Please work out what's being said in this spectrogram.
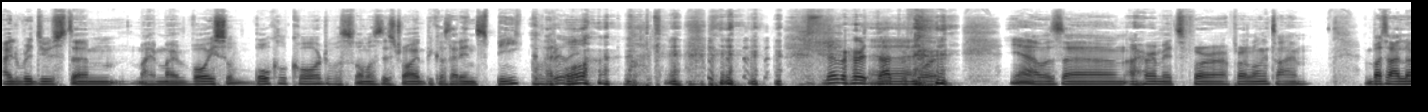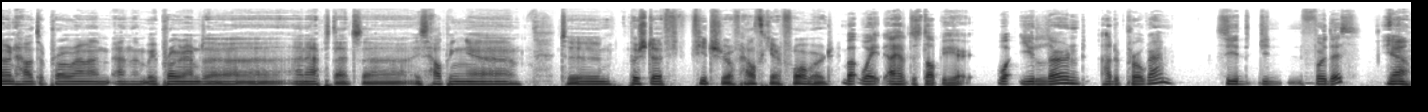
I reduced um, my my voice vocal cord was almost destroyed because I didn't speak oh, at really? all. Never heard that uh, before yeah, I was um, a hermit for for a long time. But I learned how to program, and, and we programmed uh, an app that uh, is helping uh, to push the future of healthcare forward. But wait, I have to stop you here. What you learned how to program? So you, you for this? Yeah,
